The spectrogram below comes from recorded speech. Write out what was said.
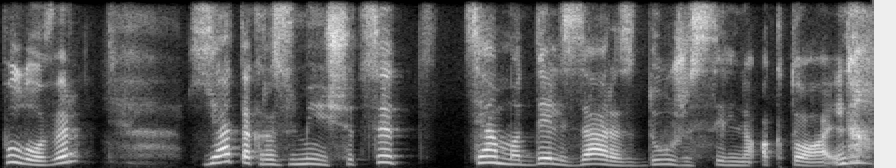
пуловер. Я так розумію, що це, ця модель зараз дуже сильно актуальна.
